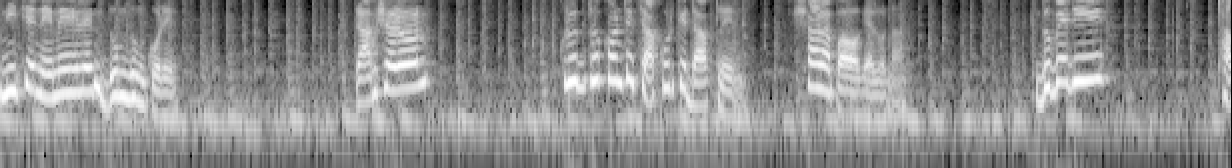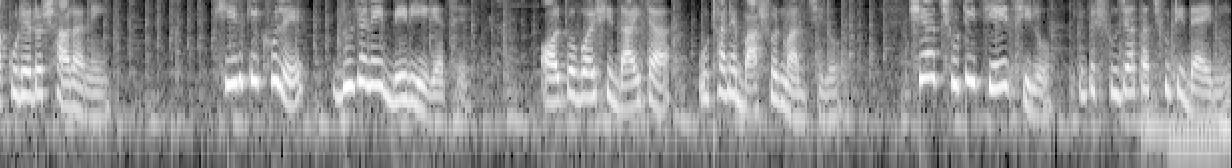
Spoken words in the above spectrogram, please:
নিচে নেমে এলেন দুমদুম করে। রামশরণ! ক্রুদ্ধ কণ্ঠে চাকরকে ডাকলেন। সাড়া পাওয়া গেল না। দুবেজি, ঠাকুরেরও সাড়া নেই। খিড়কি খুলে দুজনেই বেরিয়ে গেছে। অল্প বয়সী দাইটা উঠানে বাসন মাজছিল। সে আর ছুটি চেয়েছিল, কিন্তু সুজাতা ছুটি দেয়নি।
